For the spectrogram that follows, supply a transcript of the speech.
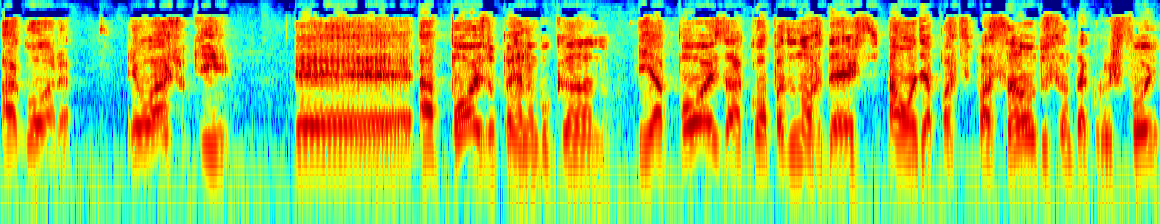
Agora, eu acho que é, após o Pernambucano e após a Copa do Nordeste, onde a participação do Santa Cruz foi,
